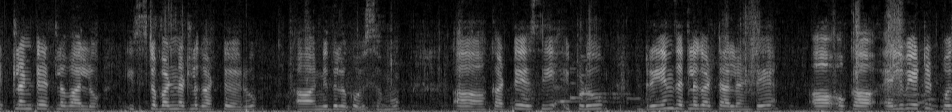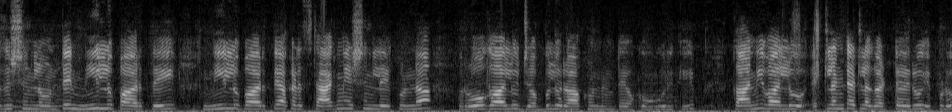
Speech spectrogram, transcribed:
ఎట్లంటే ఎట్లా వాళ్ళు ఇష్టపడినట్లు కట్టారు నిధుల కోసము. కట్టేసి ఇప్పుడు డ్రైన్స్ ఎట్లా కట్టాలంటే ఒక ఎలివేటెడ్ పొజిషన్లో ఉంటే నీళ్ళు పారుతాయి. నీళ్ళు పారితే అక్కడ స్టాగ్నేషన్ లేకుండా రోగాలు జబ్బులు రాకుండా ఉంటాయి ఒక ఊరికి. కానీ వాళ్ళు ఎట్లంటే అట్లా కట్టారు. ఇప్పుడు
